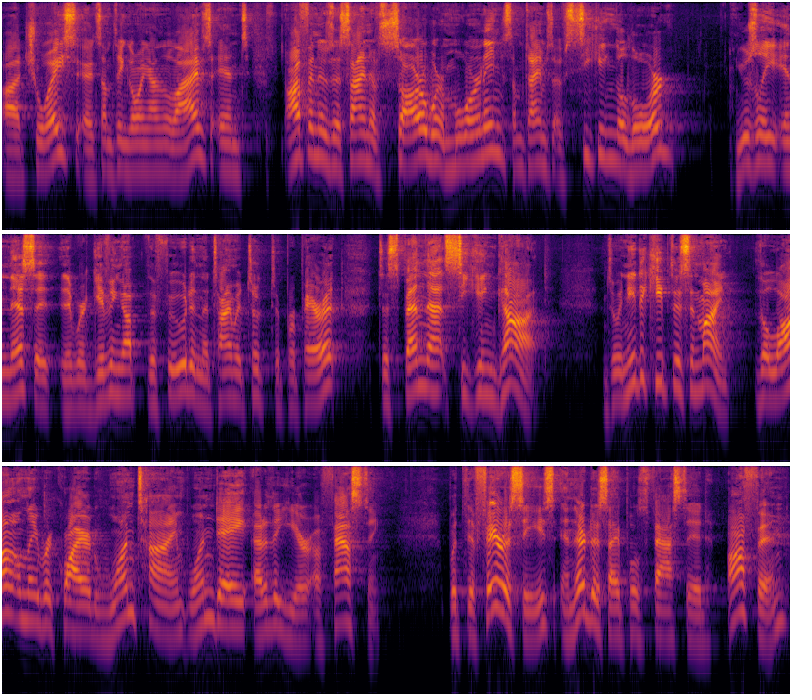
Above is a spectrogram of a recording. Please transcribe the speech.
uh, choice, and something going on in their lives. And often there's a sign of sorrow or mourning, sometimes of seeking the Lord. Usually, in this, it, they were giving up the food and the time it took to prepare it to spend that seeking God. And so we need to keep this in mind. The law only required one time, one day out of the year of fasting. But the Pharisees and their disciples fasted often.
